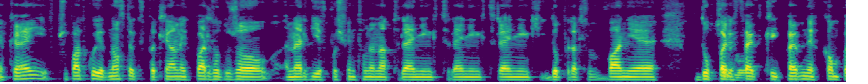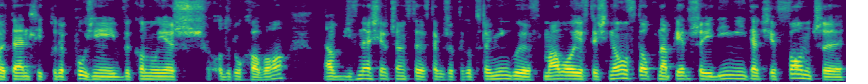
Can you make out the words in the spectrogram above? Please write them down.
Okay. W przypadku jednostek specjalnych bardzo dużo energii jest poświęcone na trening, trening, trening i dopracowanie do perfekcji pewnych kompetencji, które później wykonujesz odruchowo, a w biznesie często jest tak, że tego treningu jest mało, jesteś non-stop na pierwszej linii i tak się fączy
